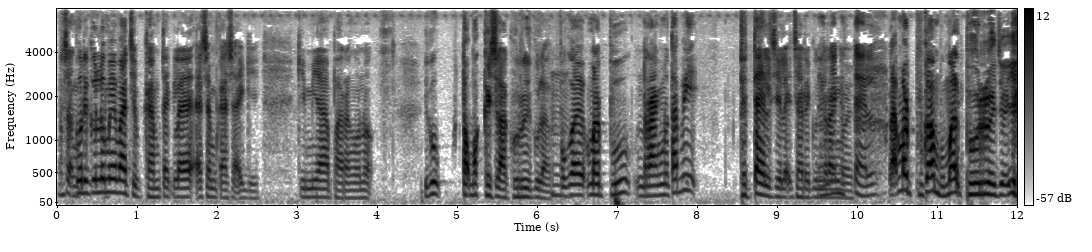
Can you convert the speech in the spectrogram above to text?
Masa kurikulumnya wajib gamtek le SMK saiki. Kimia barang ono. Iku tok weges lah guru iku lah Hmm. pokoknya melbu nerangno tapi detail sih lek jariku nerangno detail lek melbu kambu Malboro cuk ya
